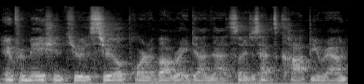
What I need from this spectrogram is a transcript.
information through the serial port. I've already done that, so I just have to copy around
